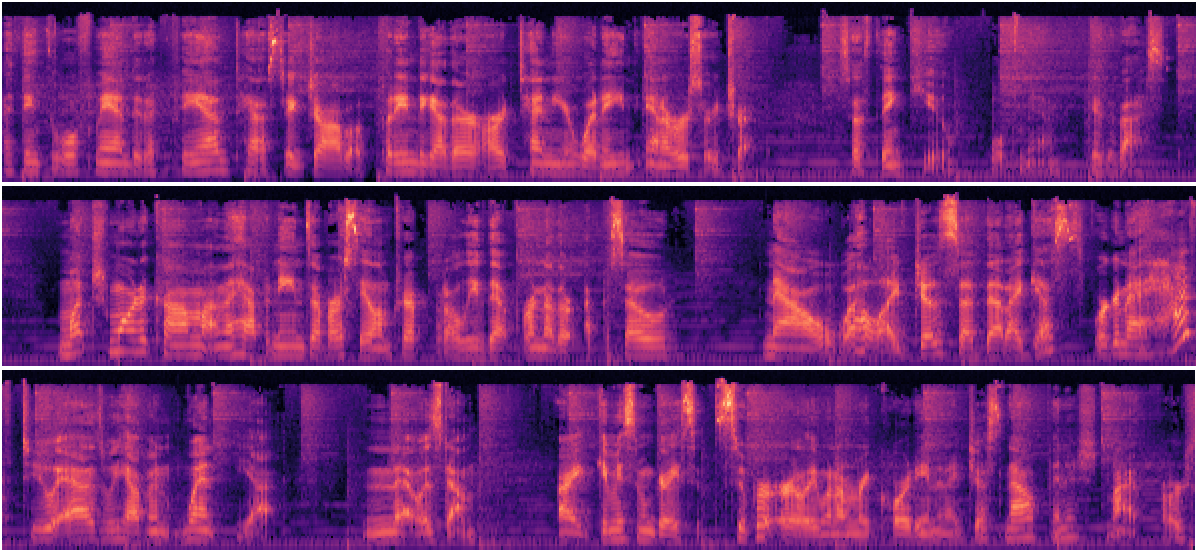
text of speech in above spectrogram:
I think the Wolfman did a fantastic job of putting together our 10 year wedding anniversary trip. So, thank you, Wolfman. You're the best. Much more to come on the happenings of our Salem trip, but I'll leave that for another episode. Now, well, I just said that. I guess we're going to have to as we haven't went yet. That was dumb. All right, give me some grace. It's super early when I'm recording and I just now finished my first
